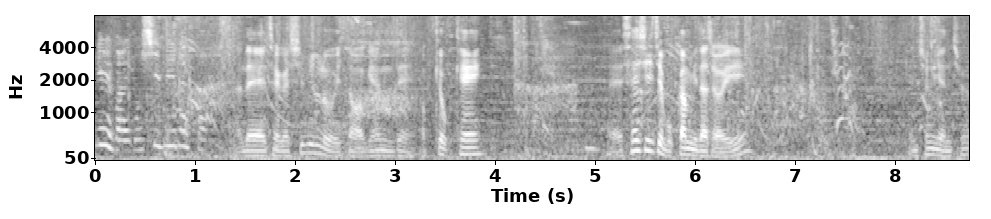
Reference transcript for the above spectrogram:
1 말고 11을 까네 아, 제가 11로 일단 확인했는데 오케이 오케이. 네, 셋이 이제 못 갑니다 저희. 괜춘 괜춘.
